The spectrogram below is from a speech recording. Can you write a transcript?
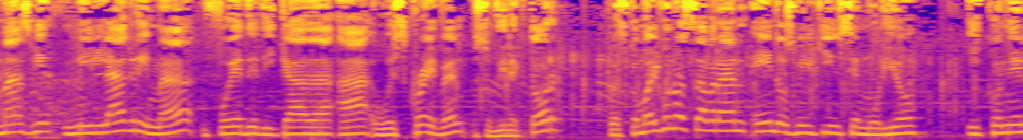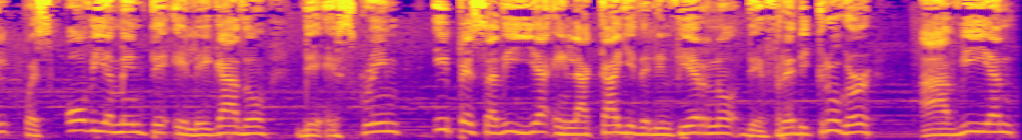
Más bien, mi lágrima fue dedicada a Wes Craven, su director, pues como algunos sabrán, en 2015 murió y con él, pues obviamente el legado de Scream y Pesadilla en la calle del infierno de Freddy Krueger habían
